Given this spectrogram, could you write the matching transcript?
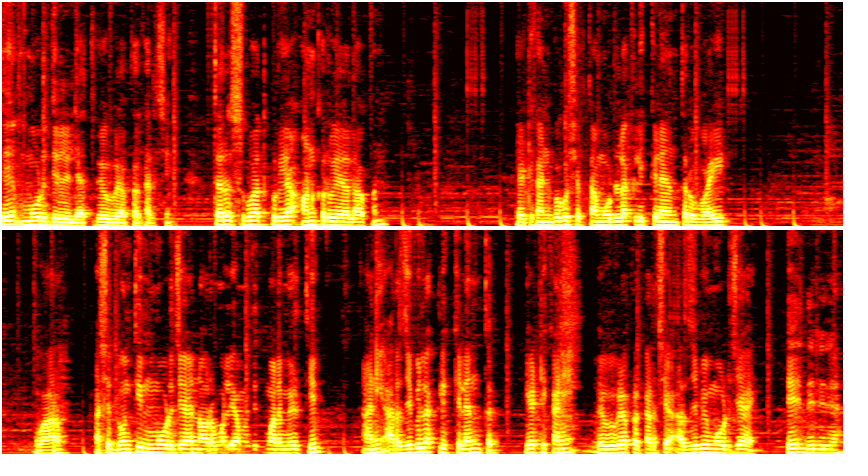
ते मोड दिलेले आहेत वेगवेगळ्या प्रकारचे. तर सुरुवात करूया ऑन करूया याला आपण. या ठिकाणी बघू शकता मोडला क्लिक केल्यानंतर व्हाईट वार असे दोन तीन मोड जे आहे नॉर्मल यामध्ये तुम्हाला मिळतील. आणि आर जी बीला क्लिक केल्यानंतर या ठिकाणी वेगवेगळ्या प्रकारचे आर जी बी मोड जे आहे ते दिलेले आहे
